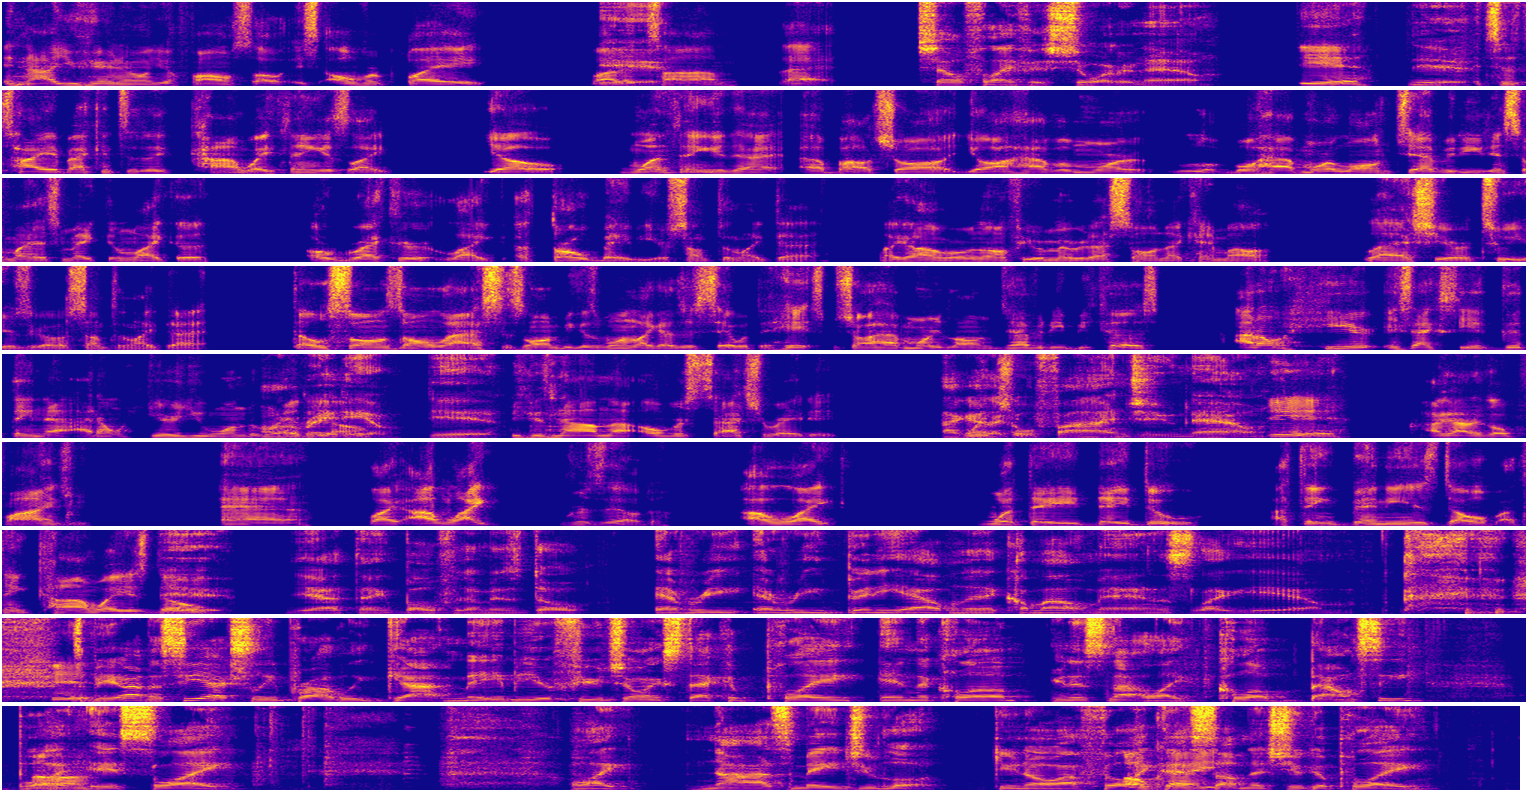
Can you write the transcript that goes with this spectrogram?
and now you're hearing it on your phone. So it's overplayed by the time that. Shelf life is shorter now. Yeah. Yeah, to tie it back into the Conway thing is like, yo, one thing that about y'all, y'all have a more will have more longevity than somebody that's making like a a record like a throat baby or something like that. Like I don't know if you remember that song that came out last year or two years ago or something like that. Those songs don't last as long because one, like I just said with the hits, but y'all have more longevity because I don't hear. It's actually a good thing that I don't hear you on the, On radio, radio. Yeah. because now I'm not oversaturated. I gotta go you. find you now. Yeah, I gotta go find you. And like I like Griselda. I like what they they do. I think Benny is dope. I think Conway is dope. Yeah. Yeah, I think both of them is dope. Every every Benny album that come out, man, it's like, yeah. Yeah. to be honest, he actually probably got maybe a few joints that could play in the club, and it's not like club bouncy, but Uh-huh. it's like like Nas made you look. You know, I feel like that's something that you could play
